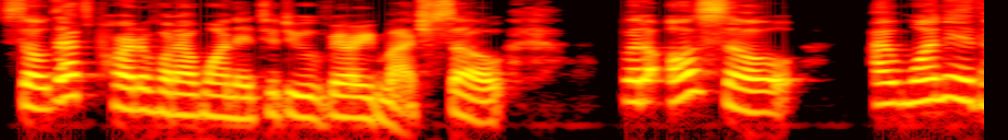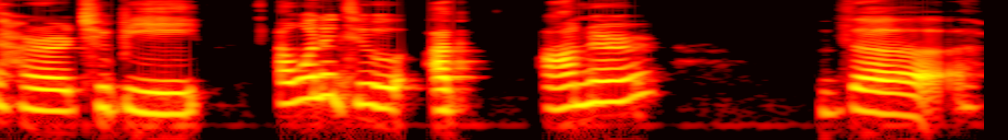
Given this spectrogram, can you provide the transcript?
So that's part of what I wanted to do very much. So, but also I wanted her to be, I wanted to uh, honor the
